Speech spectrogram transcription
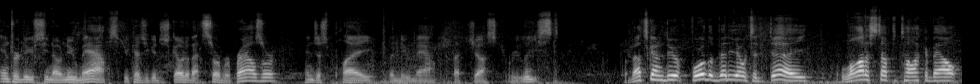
introduce, you know, new maps because you could just go to that server browser and just play the new map that just released. But that's going to do it for the video today. A lot of stuff to talk about.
